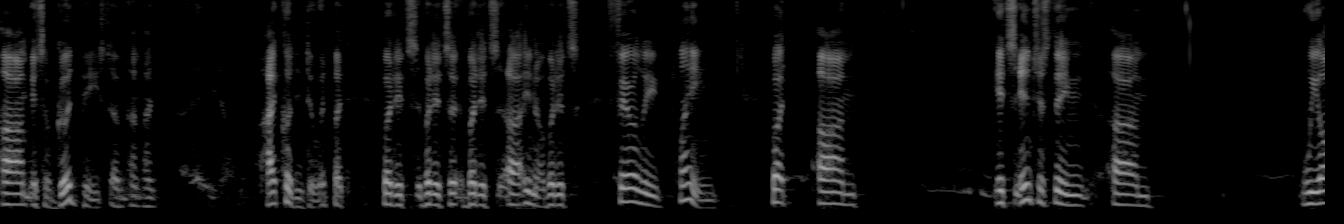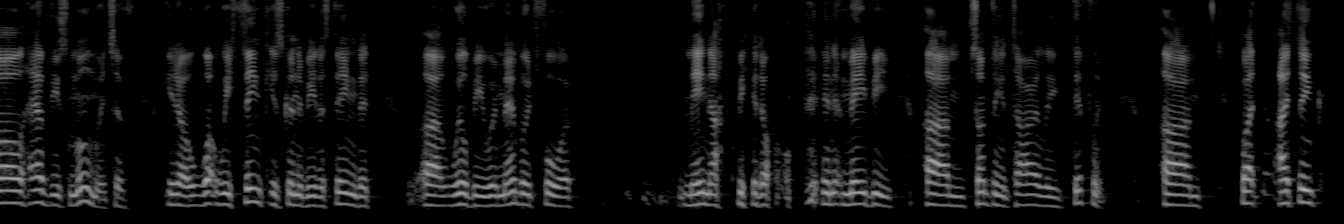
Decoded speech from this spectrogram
um, it's a good piece. I, I, you know, I couldn't do it, but but it's but it's a, but it's uh, you know but it's fairly plain, but um, it's interesting. Um, we all have these moments of, you know, what we think is going to be the thing that uh, will be remembered for may not be at all, and it may be um, something entirely different. Um, but I think,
